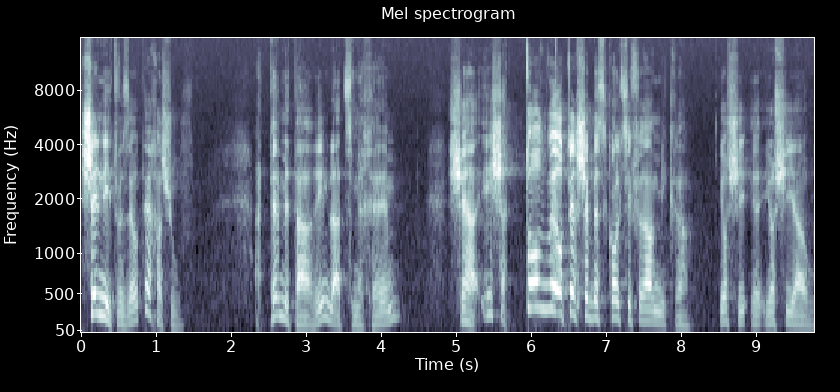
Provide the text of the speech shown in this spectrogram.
שנית, וזה יותר חשוב, אתם מתארים לעצמכם שהאיש הטוב ביותר שבכל ספרי המקרא, יושי, יאשיהו,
